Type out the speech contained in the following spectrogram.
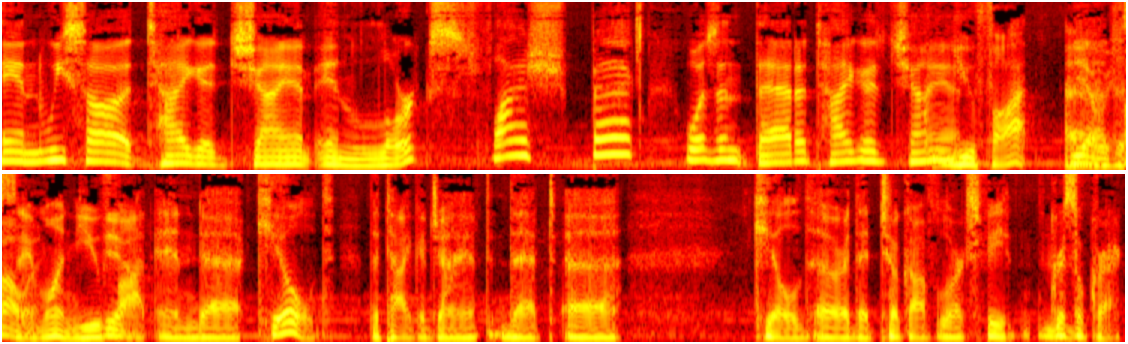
And we saw a taiga giant in Lork's flashback. Wasn't that a taiga giant? You fought uh, Yeah, we the fought same one. one. You Yeah. fought and uh, killed the Taiga giant that uh, killed or that took off Lork's feet. Gristle crack.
